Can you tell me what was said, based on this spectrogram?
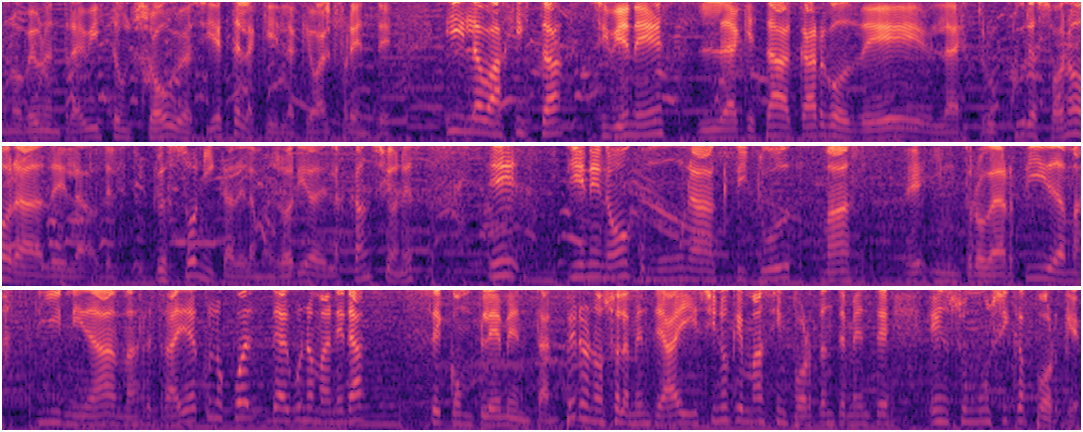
uno ve una entrevista, un show y va a decir, esta es la que, la que va al frente. Y la bajista, si bien es la que está a cargo de la estructura sonora, de la, de la estructura sónica de la mayoría de las canciones, eh, tiene ¿no? como una actitud más eh, introvertida, más tímida, más retraída, con lo cual de alguna manera se complementan. Pero no solamente ahí, sino que más importantemente en su música, porque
